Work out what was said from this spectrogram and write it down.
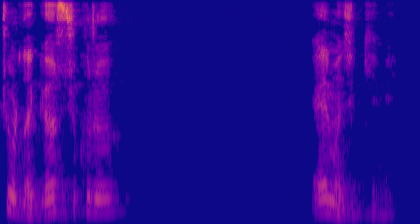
Şurada göz çukuru. Elmacık kemiği.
